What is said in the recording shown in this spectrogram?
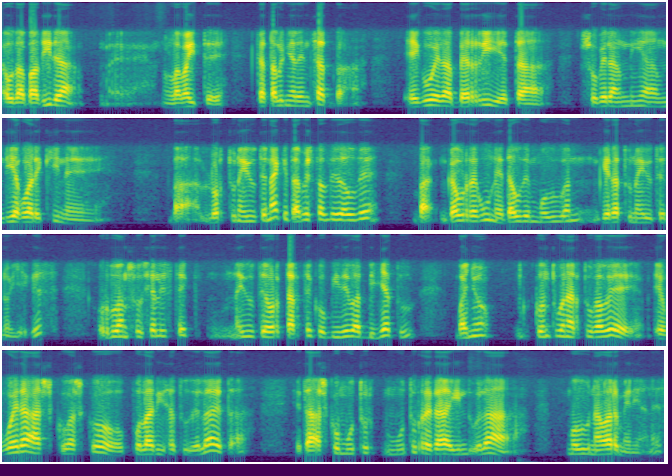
Hau da, badira, e, nola baite, Kataluniaren txat, ba, egoera berri eta soberania handiagoarekin e, ba, lortu nahi dutenak, eta bestalde daude, ba, gaur egun dauden moduan geratu nahi duten horiek, ez? Orduan sozialistek nahi dute hor tarteko bide bat bilatu, baino kontuan hartu gabe egoera asko asko polarizatu dela eta eta asko mutur, muturrera egin duela modu nabarmenean, ez?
